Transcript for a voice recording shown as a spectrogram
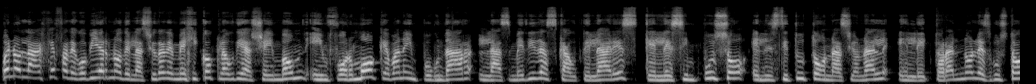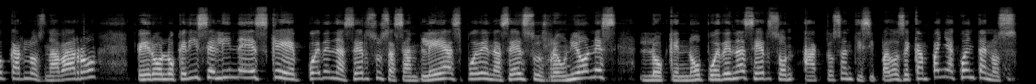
Bueno, la jefa de gobierno de la Ciudad de México, Claudia Sheinbaum, informó que van a impugnar las medidas cautelares que les impuso el Instituto Nacional Electoral. No les gustó Carlos Navarro, pero lo que dice el INE es que pueden hacer sus asambleas, pueden hacer sus reuniones, lo que no pueden hacer son actos anticipados de campaña. Cuéntanos.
